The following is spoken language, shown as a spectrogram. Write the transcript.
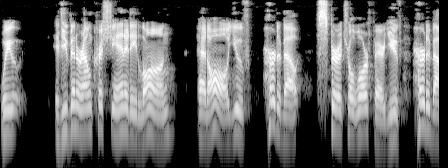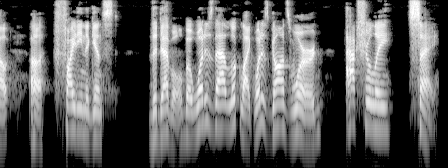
We, if you've been around Christianity long at all, you've heard about spiritual warfare. You've heard about uh, fighting against the devil. But what does that look like? What is God's word actually say?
